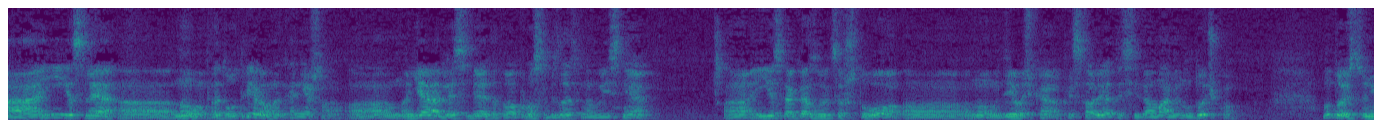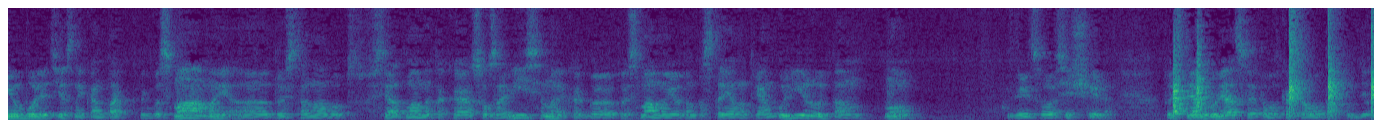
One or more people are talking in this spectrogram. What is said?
А, и если, а, ну, это утрировано, конечно, а, но я для себя этот вопрос обязательно выясняю. И если оказывается, что ну, девочка представляет из себя мамину дочку, ну, то есть у нее более тесный контакт как бы с мамой, то есть она вот вся от мамы такая созависимая, как бы, то есть мама ее там постоянно триангулирует, там, ну, как говорится, во все щели. То есть триангуляция это вот когда вот так вот делать.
